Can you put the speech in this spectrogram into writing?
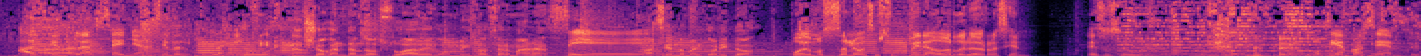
haciendo las señas, haciendo el, el Uy, gesto. y yo cantando suave con mis dos hermanas. Sí. Haciéndome el corito. Podemos hacerlo va a ser superador de lo de recién. Eso seguro. 100%. Obvio,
